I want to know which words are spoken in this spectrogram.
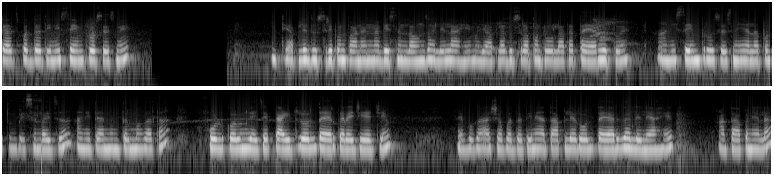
त्याच पद्धतीने सेम प्रोसेसने इथे आपले दुसरे पण पानांना बेसन लावून झालेलं आहे. म्हणजे आपला दुसरा पण रोल आता तयार होतो आहे आणि सेम प्रोसेसने याला पण बेसन लावायचं. आणि त्यानंतर मग आता फोल्ड करून घ्यायचे. टाईट रोल तयार करायचे याचे. हे बघा अशा पद्धतीने आता आपले रोल तयार झालेले आहेत. आता आपण याला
